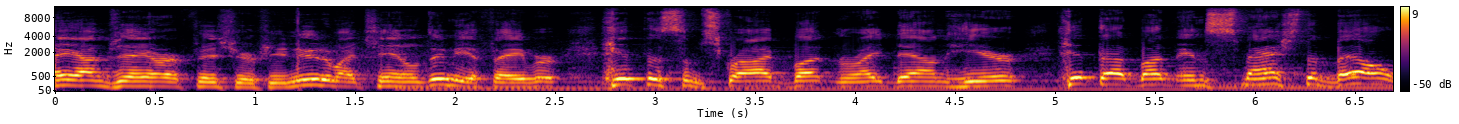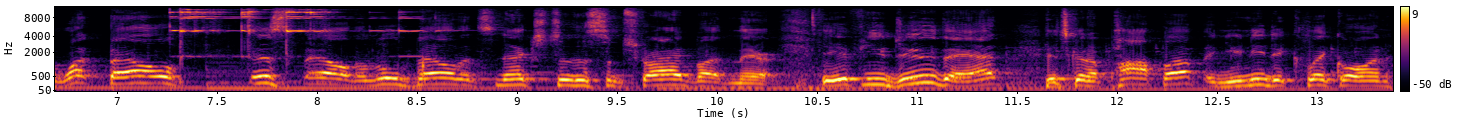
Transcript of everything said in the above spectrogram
hey I'm JR Fisher. If you're new to my channel do me a favor. Hit the subscribe button right down here. Hit that button and smash the bell. What bell? This bell the little bell that's next to the subscribe button there. If you do that it's going to pop up and you need to click on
